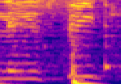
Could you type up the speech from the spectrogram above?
felicito.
